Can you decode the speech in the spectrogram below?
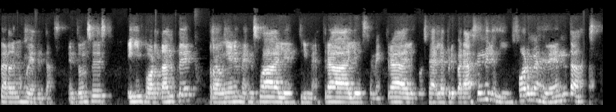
perdemos ventas. Entonces, es importante reuniones mensuales, trimestrales, semestrales, o sea, la preparación de los informes de ventas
